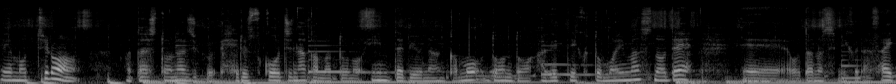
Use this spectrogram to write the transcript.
えー、もちろん私と同じくヘルスコーチ仲間とのインタビューなんかもどんどん上げていくと思いますので、えー、お楽しみください。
